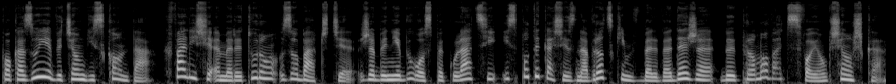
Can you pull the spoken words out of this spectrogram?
Pokazuje wyciągi z konta, chwali się emeryturą, zobaczcie, żeby nie było spekulacji i spotyka się z Nawrockim w Belwederze, by promować swoją książkę.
